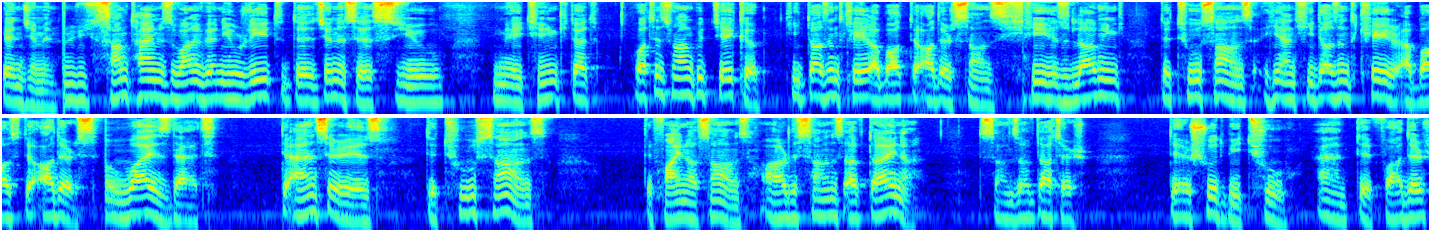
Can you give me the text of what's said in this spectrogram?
Benjamin. Sometimes when, when you read the Genesis, you may think that what is wrong with Jacob? He doesn't care about the other sons. He is loving the two sons and he doesn't care about the others. Why is that? The answer is the two sons the final sons are the sons of Dinah, sons of daughter. There should be two, and the father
